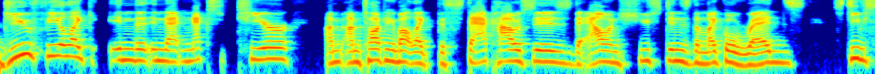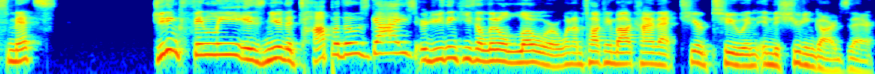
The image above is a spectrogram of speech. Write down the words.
do you feel like in the in that next tier, I'm I'm talking about like the Stackhouses, the Allan Houstons, the Michael Redds, Steve Smiths. Do you think Finley is near the top of those guys, or do you think he's a little lower when I'm talking about kind of that tier two in, in the shooting guards there?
